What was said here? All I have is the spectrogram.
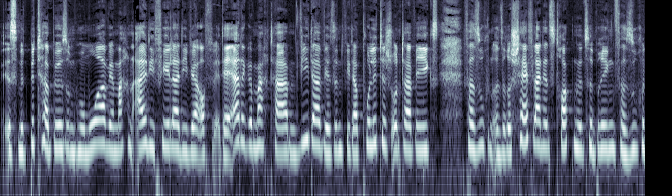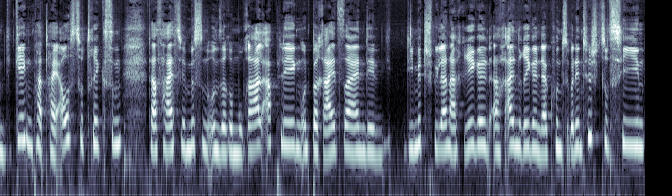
ist mit bitterbösem Humor. Wir machen all die Fehler, die wir auf der Erde gemacht haben, wieder. Wir sind wieder politisch unterwegs, versuchen unsere Schäflein ins Trockene zu bringen, versuchen die Gegenpartei auszutricksen. Das heißt, wir müssen unsere Moral ablegen und bereit sein, den, die Mitspieler nach Regeln, nach allen Regeln der Kunst über den Tisch zu ziehen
